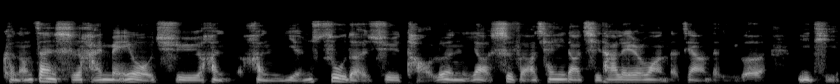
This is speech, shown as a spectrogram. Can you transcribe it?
可能暂时还没有去很很严肃的去讨论要是否要迁移到其他 Layer One 的这样的一个议题，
